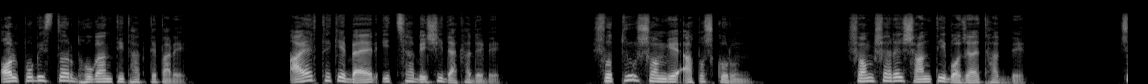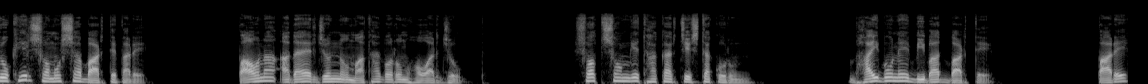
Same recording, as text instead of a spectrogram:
অল্পবিস্তর ভোগান্তি থাকতে পারে। আয়ের থেকে ব্যয়ের ইচ্ছা বেশি দেখা দেবে। শত্রুর সঙ্গে আপোষ করুন। সংসারে শান্তি বজায় থাকবে। চোখের সমস্যা বাড়তে পারে। পাওনা আদায়ের জন্য মাথা গরম হওয়ার যোগ। সৎসঙ্গে থাকার চেষ্টা করুন। ভাই বোনে বিবাদ বাড়তে পারে।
